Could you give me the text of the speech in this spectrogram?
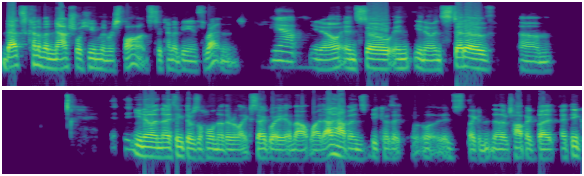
that's kind of a natural human response to kind of being threatened, Yeah. you know? And so, in, you know, instead of, um, you know, and I think there's a whole nother like segue about why that happens because it, it's like another topic, but I think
